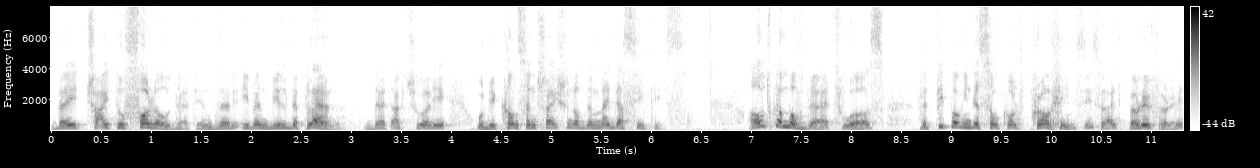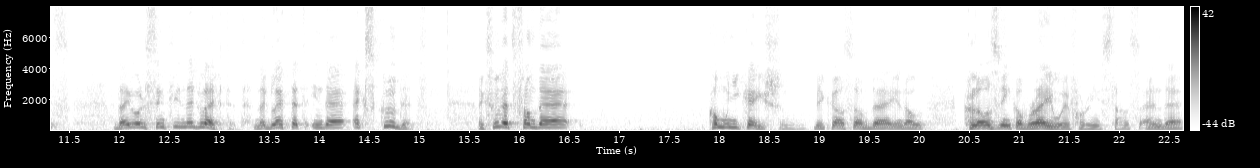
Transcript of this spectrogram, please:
they try to follow that and they even build a plan that actually would be concentration of the mega cities. Outcome of that was that people in the so-called provinces, right, peripheries, they were simply neglected, neglected in the excluded, excluded from the communication because of the, you know, closing of railway, for instance, and the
